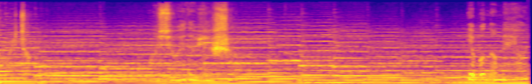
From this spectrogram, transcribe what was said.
以此为证。我许巍的余生，也不能没有你。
